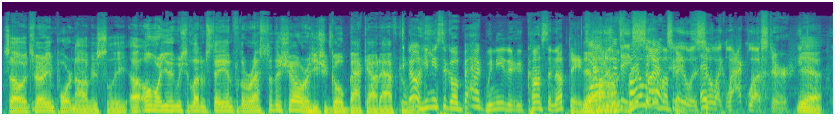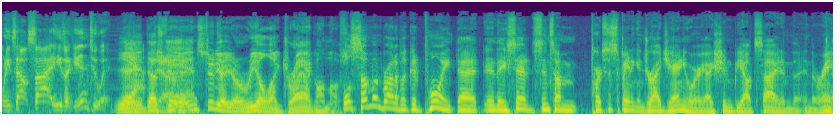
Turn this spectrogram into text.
So it's very important, obviously. Uh, Omar, you think we should let him stay in for the rest of the show, or he should go back out afterwards? No, he needs to go back. We need a constant update. Yeah. Yeah. the Real live too. It updates. was so like lackluster. He- Yeah. When he's outside, he's like into it. Yeah, he does. Yeah. Feel, in studio, you're a real like drag almost. Well, someone brought up a good point that they said since I'm participating in dry January, I shouldn't be outside in the in the rain.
